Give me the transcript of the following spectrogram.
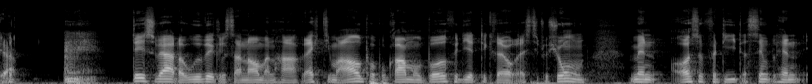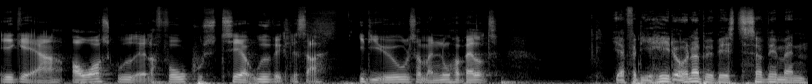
Ja. Det er svært at udvikle sig, når man har rigtig meget på programmet, både fordi at det kræver restitution, men også fordi der simpelthen ikke er overskud eller fokus til at udvikle sig i de øvelser, man nu har valgt. Ja, fordi helt underbevidst, så vil man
